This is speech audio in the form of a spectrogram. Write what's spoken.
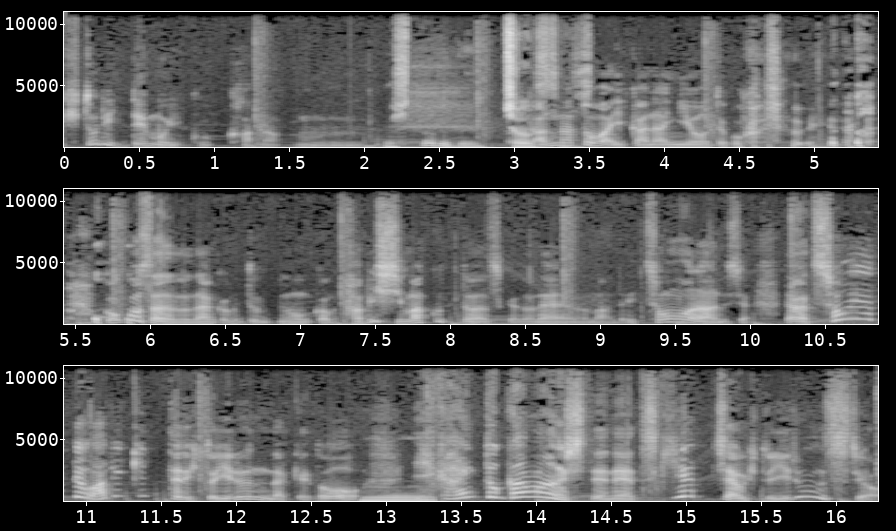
一人でも行くかな？うん。一人で行っちゃう旦那とは行かないよってココ さん。ココさんのなんか、なんか旅しまくってますけどね。まあ、そうなんですよ。だからそうやって割り切ってる人いるんだけど、うん。意外と我慢してね、付き合っちゃう人いるんですよ。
